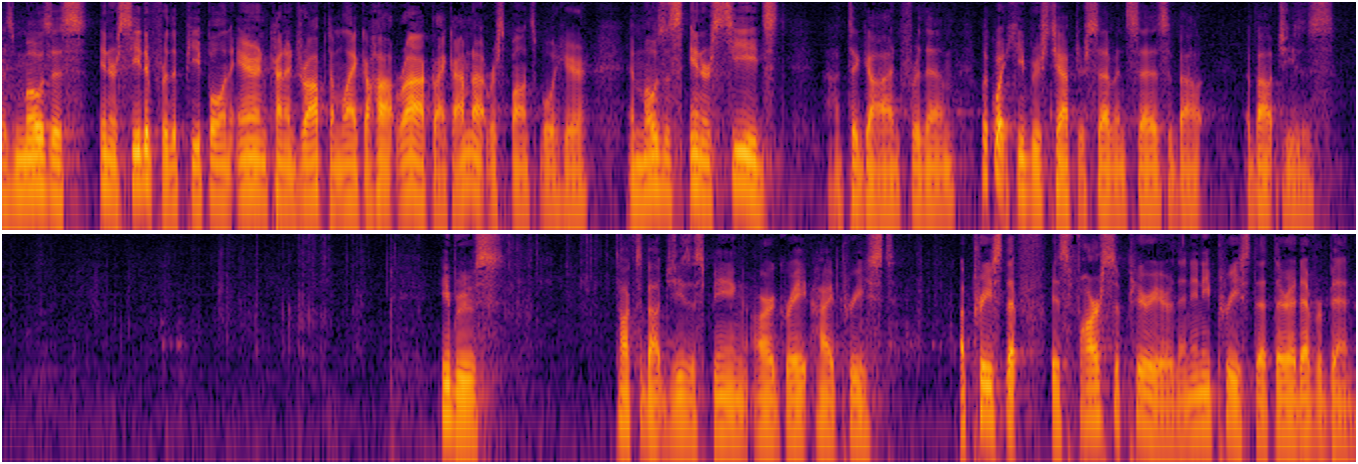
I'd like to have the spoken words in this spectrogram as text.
as Moses interceded for the people and Aaron kind of dropped him like a hot rock, like, I'm not responsible here. And Moses intercedes uh, to God for them. Look what Hebrews chapter 7 says about, about Jesus. Hebrews talks about Jesus being our great high priest, a priest that f- is far superior than any priest that there had ever been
